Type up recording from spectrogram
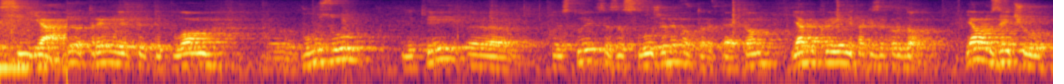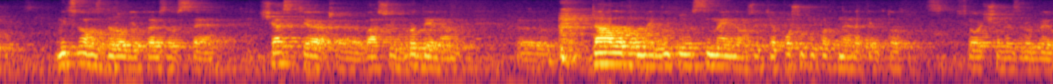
сім'я. Ви отримуєте диплом е, вузу, який е, користується заслуженим авторитетом як в Україні, так і за кордоном. Я вам зичу міцного здоров'я, перш за все, щастя е, вашим родинам, вдалого майбутнього сімейного життя, пошуку партнера тим, хто цього ще не зробив.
